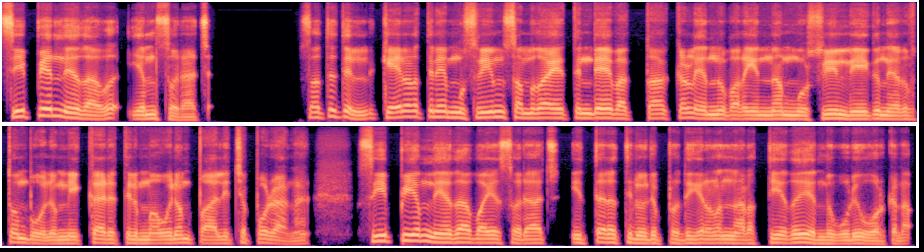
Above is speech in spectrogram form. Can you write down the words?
C P M നേതാവ് എം സ്വരാജ്. സത്യത്തിൽ കേരളത്തിലെ മുസ്ലിം സമുദായത്തിന്റെ വക്താക്കൾ എന്ന് പറയുന്ന മുസ്ലിം ലീഗ് നേതൃത്വം പോലും ഇക്കാര്യത്തിൽ മൗനം പാലിച്ചപ്പോഴാണ് സി പി എം നേതാവായ സ്വരാജ് ഇത്തരത്തിലൊരു പ്രതികരണം നടത്തിയത് എന്നുകൂടി ഓർക്കണം.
